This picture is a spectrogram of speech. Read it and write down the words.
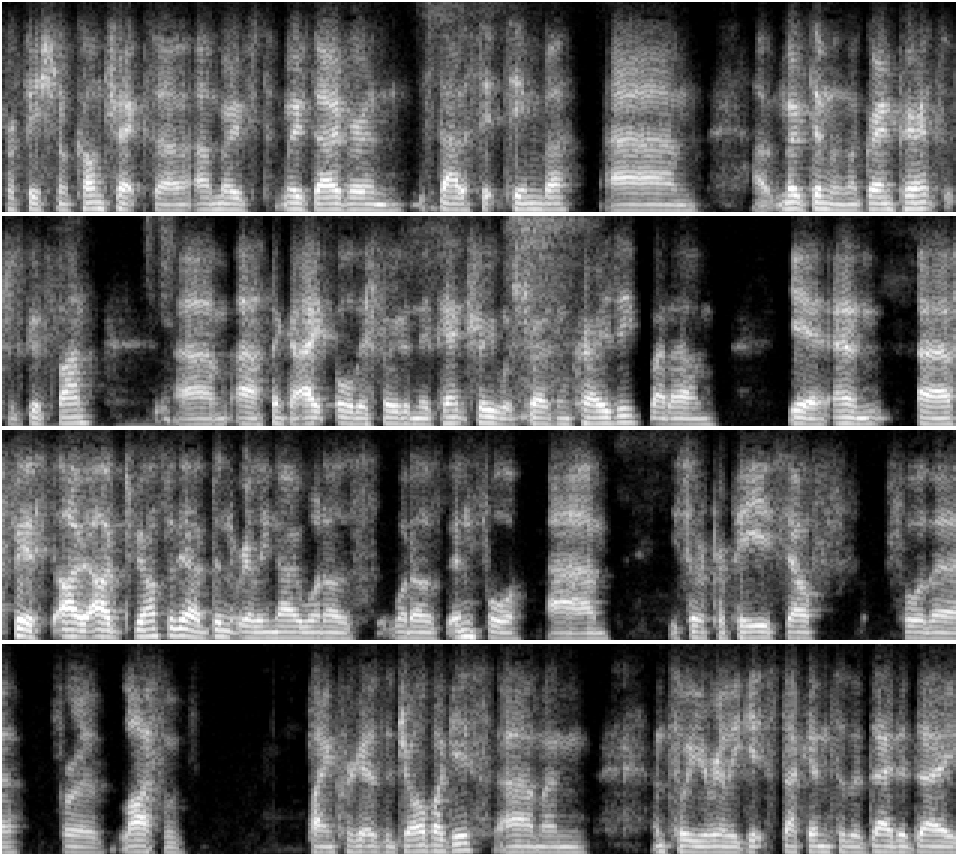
professional contract. So I moved moved over in the start of September. Um, I moved in with my grandparents, which was good fun. Yeah. Um, I think I ate all their food in their pantry, which drove them crazy. But um, yeah, and uh, first, I, I, to be honest with you, I didn't really know what I was what I was in for. Um, you sort of prepare yourself for the for a life of playing cricket as a job, I guess. Um, and until you really get stuck into the day to day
